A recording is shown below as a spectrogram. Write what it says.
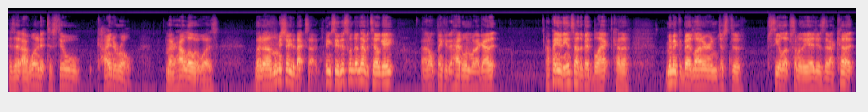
is that I wanted it to still kind of roll, no matter how low it was. But um, let me show you the backside. You can see this one doesn't have a tailgate. I don't think it had one when I got it. I painted the inside of the bed black to kind of mimic a bed liner and just to seal up some of the edges that I cut.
